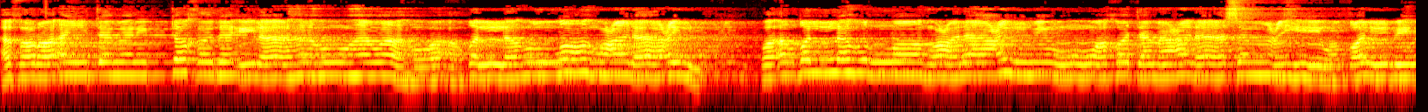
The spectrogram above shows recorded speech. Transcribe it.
أفرأيت من اتخذ إلهه هواه وأضله الله على علم وأضله الله على علم وختم على سمعه وقلبه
